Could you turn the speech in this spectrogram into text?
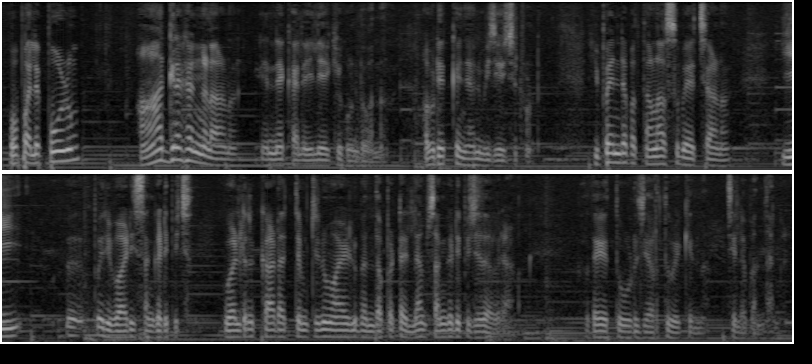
അപ്പോൾ പലപ്പോഴും ആഗ്രഹങ്ങളാണ് എന്നെ കലയിലേക്ക് കൊണ്ടുവന്നത്. അവിടെയൊക്കെ ഞാൻ വിജയിച്ചിട്ടുണ്ട്. ഇപ്പം എന്റെ പത്താം ക്ലാസ് ബാച്ചാണ് ഈ പരിപാടി സംഘടിപ്പിച്ചത്. വേൾഡ് റെക്കോർഡ് അറ്റംപ്റ്റിനുമായി ബന്ധപ്പെട്ട എല്ലാം സംഘടിപ്പിച്ചത് അവരാണ്. ഹൃദയത്തോട് ചേർത്ത് വയ്ക്കുന്ന ചില ബന്ധങ്ങൾ.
